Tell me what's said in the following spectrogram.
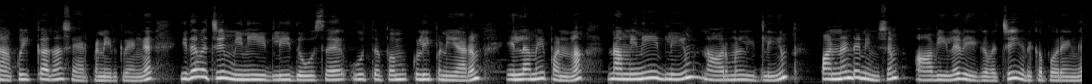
நான் குயிக்காக தான் ஷேர் பண்ணியிருக்கிறேங்க. இதை வச்சு மினி இட்லி தோசை ஊத்தப்பம் குழிப்பணியாரம் எல்லாமே பண்ணலாம். நான் மினி இட்லியும் நார்மல் இட்லியும் பன்னெண்டு நிமிஷம் ஆவியில் வேக வச்சு எடுக்க போகிறேங்க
